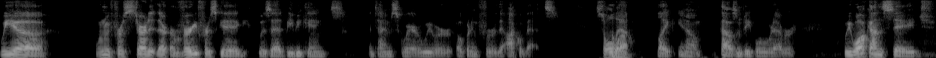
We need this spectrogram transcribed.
we, uh, when we first started, our our very first gig was at BB King's in Times Square. We were opening for the Aquabats, sold Oh, wow. out like you know, thousand people or whatever. We walk on the stage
